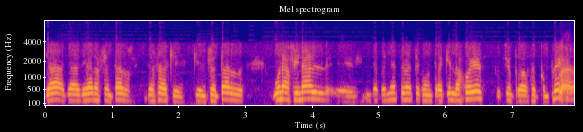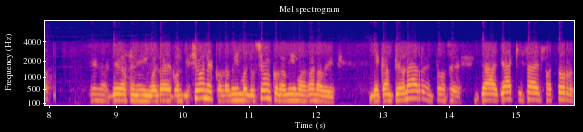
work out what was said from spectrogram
ya, ya llegar a enfrentar, ya sabes que, que enfrentar una final, eh, independientemente contra quién la juegues, pues siempre va a ser compleja. Llega- Llegas en igualdad de condiciones, con la misma ilusión, con las mismas ganas de, de campeonar, entonces ya, ya quizá el factor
